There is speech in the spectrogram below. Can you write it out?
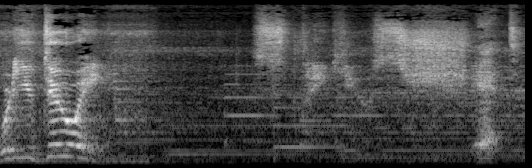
What are you doing? Thank you. Shit.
